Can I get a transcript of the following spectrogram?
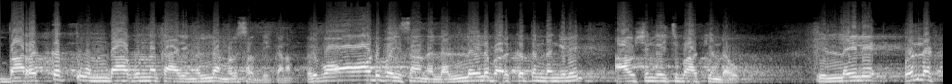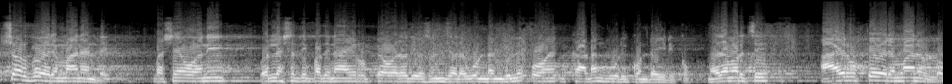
ബറക്കത്ത് ഉണ്ടാകുന്ന കാര്യങ്ങളിൽ നമ്മൾ ശ്രദ്ധിക്കണം. ഒരുപാട് പൈസ എന്നല്ല ഉള്ളയിൽ ബറക്കത്തുണ്ടെങ്കിൽ ആവശ്യം കഴിച്ച് ബാക്കി ഉണ്ടാവും ഉള്ളയിൽ ഒരു ലക്ഷം റുപ്യ വരുമാനമുണ്ട് പക്ഷെ ഓന് ഒരു ലക്ഷത്തി പതിനായിരം റുപ്യ ഓരോ ദിവസവും ചെലവുണ്ടെങ്കിൽ ഓൻ കടം കൂടിക്കൊണ്ടേയിരിക്കും. നേരെ മറിച്ച് ആയിരം റുപ്യ വരുമാനമുള്ളൂ.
